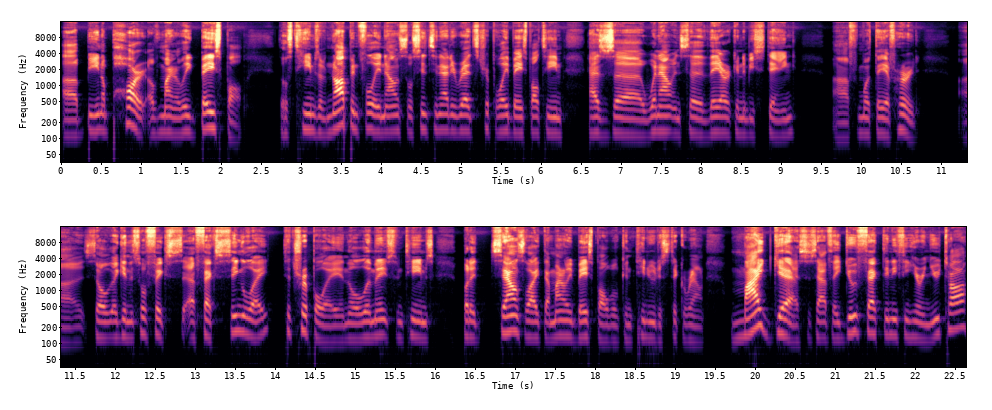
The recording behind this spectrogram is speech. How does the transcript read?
uh, being a part of minor league baseball. Those teams have not been fully announced. The Cincinnati Reds AAA baseball team has uh, went out and said they are going to be staying, uh, from what they have heard. Uh, so again, this will fix affect single A to triple A, and they'll eliminate some teams. But it sounds like that minor league baseball will continue to stick around. My guess is that if they do affect anything here in Utah,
